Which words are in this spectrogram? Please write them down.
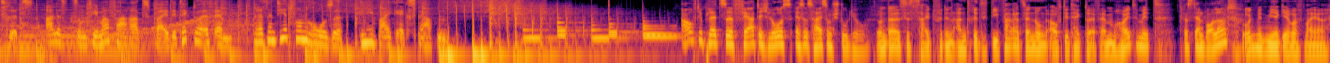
Antritt. Alles zum Thema Fahrrad bei Detektor FM. Präsentiert von Rose, die Bike-Experten. Auf die Plätze, fertig, los, es ist heiß im Studio. Und da ist es Zeit für den Antritt, die Fahrradsendung auf Detektor FM. Heute mit Christian Bollert und mit mir, Gerolf Meyer.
